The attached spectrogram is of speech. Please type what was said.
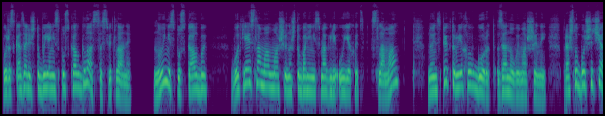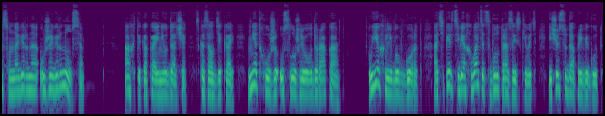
Вы же сказали, чтобы я не спускал глаз со Светланы. Ну и не спускал бы. Вот я и сломал машину, чтобы они не смогли уехать. Сломал? Но инспектор уехал в город за новой машиной. Прошло больше часа, он, наверное, уже вернулся. «Ах ты, какая неудача!» — сказал дикарь. «Нет хуже услужливого дурака. Уехали бы в город, а теперь тебя хватятся, будут разыскивать, еще сюда прибегут.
